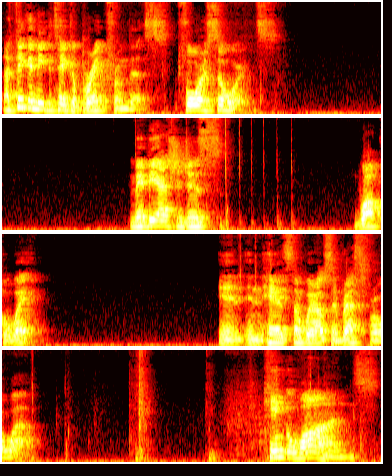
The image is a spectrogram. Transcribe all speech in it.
I think I need to take a break from this. Four swords. Maybe I should just walk away and, and head somewhere else and rest for a while. King of Wands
